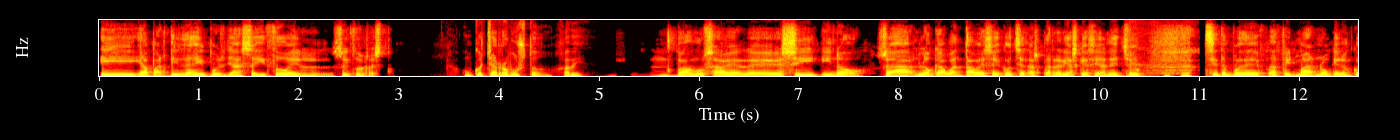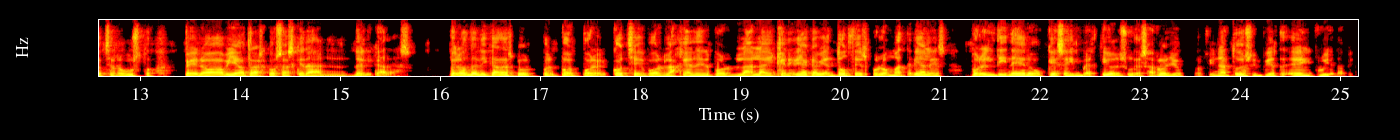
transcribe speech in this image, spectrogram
Y a partir de ahí, pues ya se hizo el, se hizo el resto. ¿Un coche robusto, Javi? Vamos a ver, eh, sí y no. O sea, lo que aguantaba ese coche, las perrerías que se han hecho, sí te puede afirmar, ¿no? Que era un coche robusto. Pero había otras cosas que eran delicadas. Pero eran delicadas por, por, por el coche, por, la, por la, la, ingeniería que había entonces, por los materiales, por el dinero que se invirtió en su desarrollo. Al final todo eso invierte, eh, influye también.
